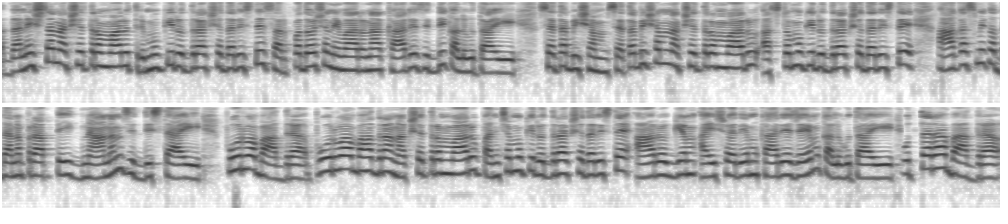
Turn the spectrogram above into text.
ధనిష్ట నక్షత్రం వారు త్రిముఖి రుద్రాక్ష ధరిస్తే సర్పదోష నివారణ కార్యసిద్ధి కలుగుతాయి. శతభిషం. శతభిషం నక్షత్రం వారు అష్టముఖి రుద్రాక్ష ధరిస్తే ఆకస్మిక ధనప్రాప్తి జ్ఞానం సిద్ధిస్తాయి. పూర్వభాద్ర. పూర్వభాద్ర నక్షత్రం వారు పంచముఖి రుద్రాక్ష ధరిస్తే ఆరోగ్యం ఐశ్వర్యం కార్యజయం కలుగుతాయి. ఉత్తరాభాద్ర.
